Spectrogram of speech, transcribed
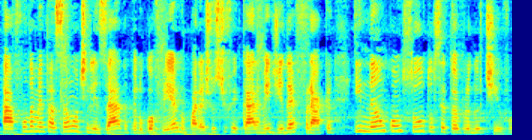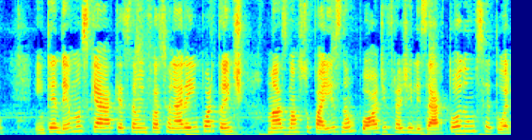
a fundamentação utilizada pelo governo para justificar a medida é fraca e não consulta o setor produtivo. Entendemos que a questão inflacionária é importante, mas nosso país não pode fragilizar todo um setor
